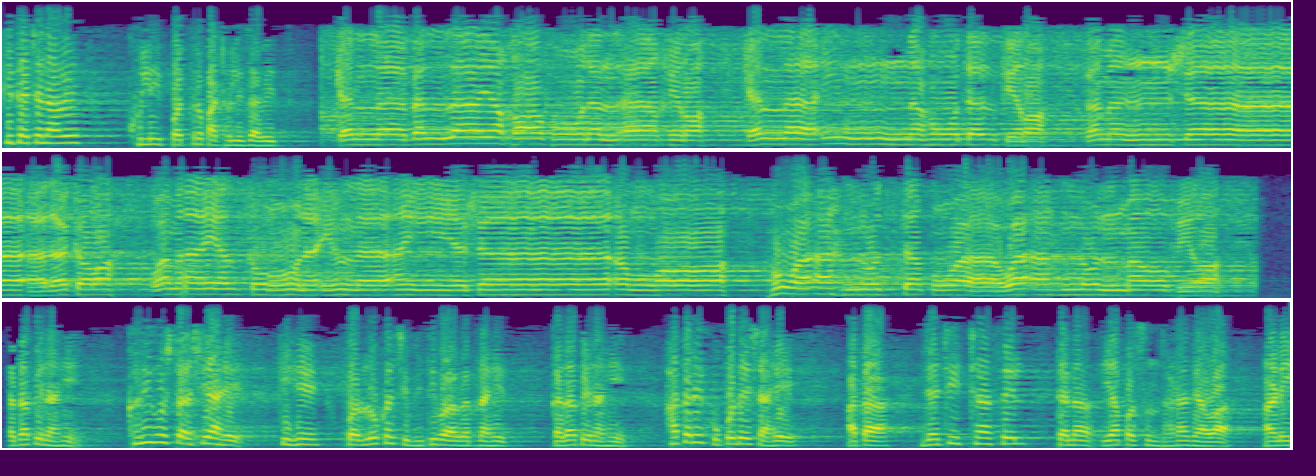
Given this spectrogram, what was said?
की त्याच्या नावे खुली पत्र पाठवली जावीत كلا بل لا يخافون الآخرة كلا إنه تذكرة فمن شاء ذكره وما يذكرون إلا أن يشاء الله هو أهل التقوى وأهل المغفرة कदापि नाही खरी गोष्ट अशी आहे की हे परलोकाची भीती बाळगत नाहीत कदापि नाही हा तर एक उपदेश आहे आता ज्याची इच्छा असेल त्यानं यापासून धडा घ्यावा आणि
